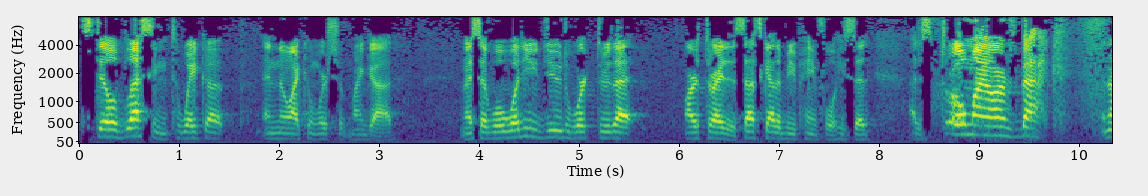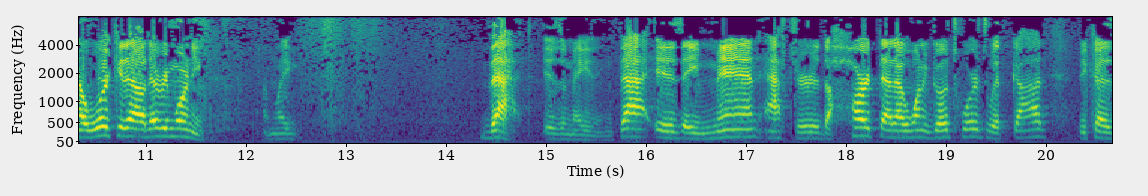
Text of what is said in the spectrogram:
still a blessing to wake up and know I can worship my God. And I said, Well, what do you do to work through that arthritis? That's got to be painful. He said, I just throw my arms back and I work it out every morning. I'm like, that is amazing. That is a man after the heart that I want to go towards with God because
